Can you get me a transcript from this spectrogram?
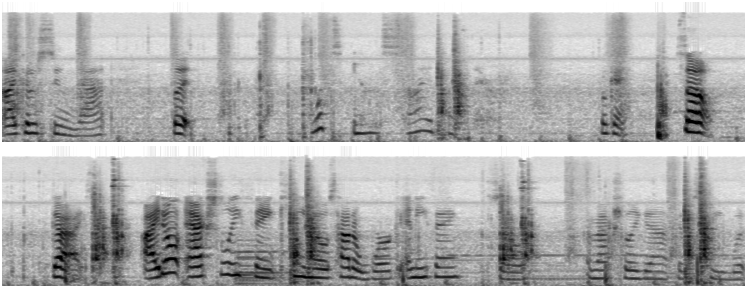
I could assume that. But, what's inside of there? Okay, so, guys, I don't actually think he knows how to work anything. So, I'm actually gonna, gonna see what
